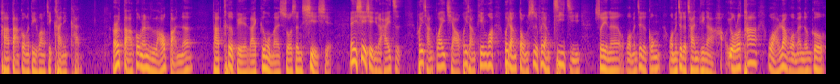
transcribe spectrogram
他打工的地方去看一看。而打工人老板呢，他特别来跟我们说声谢谢，哎，谢谢你的孩子，非常乖巧，非常听话，非常懂事，非常积极。所以呢，我们这个工，我们这个餐厅啊，好有了他，哇，让我们能够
